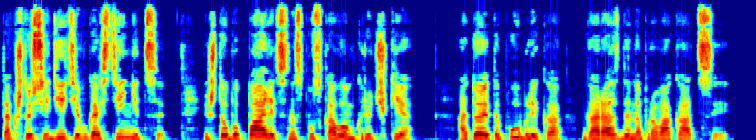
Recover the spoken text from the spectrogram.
Так что сидите в гостинице, и чтобы палец на спусковом крючке, а то эта публика гораздо на провокации».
